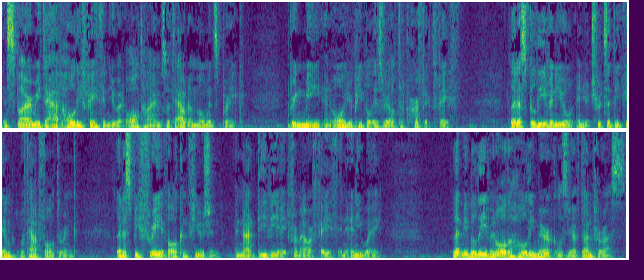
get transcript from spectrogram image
Inspire me to have holy faith in you at all times without a moment's break. Bring me and all your people Israel to perfect faith. Let us believe in you and your true tzaddikim without faltering. Let us be free of all confusion and not deviate from our faith in any way. Let me believe in all the holy miracles you have done for us.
